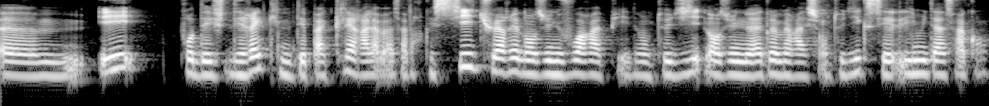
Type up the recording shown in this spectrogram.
euh, et pour des, règles qui n'étaient pas claires à la base. Alors que si tu arrives dans une voie rapide, on te dit, dans une agglomération, on te dit que c'est limité à 50,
